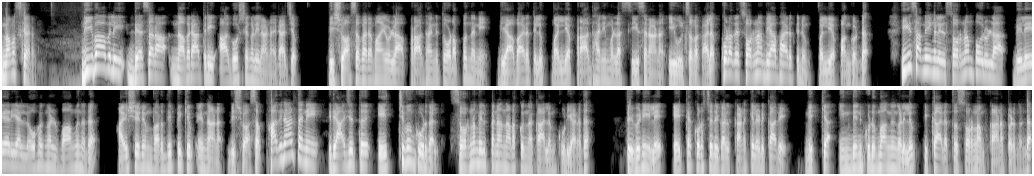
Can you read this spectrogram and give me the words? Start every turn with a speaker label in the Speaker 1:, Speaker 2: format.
Speaker 1: നമസ്കാരം. ദീപാവലി ദസറ നവരാത്രി ആഘോഷങ്ങളിലാണ് രാജ്യം. വിശ്വാസപരമായുള്ള പ്രാധാന്യത്തോടൊപ്പം തന്നെ വ്യാപാരത്തിലും വലിയ പ്രാധാന്യമുള്ള സീസണാണ് ഈ ഉത്സവകാലം. കൂടാതെ സ്വർണ വ്യാപാരത്തിനും വലിയ പങ്കുണ്ട്. ഈ സമയങ്ങളിൽ സ്വർണം പോലുള്ള വിലയേറിയ ലോഹങ്ങൾ വാങ്ങുന്നത് ഐശ്വര്യം വർദ്ധിപ്പിക്കും എന്നാണ് വിശ്വാസം. അതിനാൽ തന്നെ രാജ്യത്ത് ഏറ്റവും കൂടുതൽ സ്വർണ വിൽപ്പന നടക്കുന്ന കാലം കൂടിയാണിത്. വിപണിയിലെ ഏറ്റക്കുറച്ചിലുകൾ കണക്കിലെടുക്കാതെ മിക്ക ഇന്ത്യൻ കുടുംബാംഗങ്ങളിലും ഇക്കാലത്ത് സ്വർണം കാണപ്പെടുന്നുണ്ട്.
